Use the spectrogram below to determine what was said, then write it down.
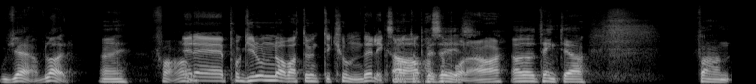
Oh, jävlar. Nej. Fan. Är det på grund av att du inte kunde liksom? Ja, att du precis. på det? Ja. Ja, då tänkte jag, fan,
